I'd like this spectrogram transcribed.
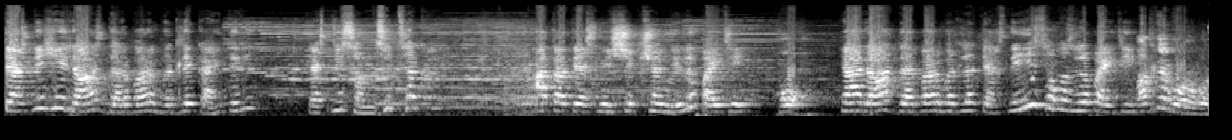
त्यासनी हे राज दरबार मधले काहीतरी त्यासनी समजून सांगा. आता त्यासनी शिक्षण दिलं पाहिजे. हो. ह्या राज दरबार मधलं त्यासनीही समजलं पाहिजे. अगदी बरोबर.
